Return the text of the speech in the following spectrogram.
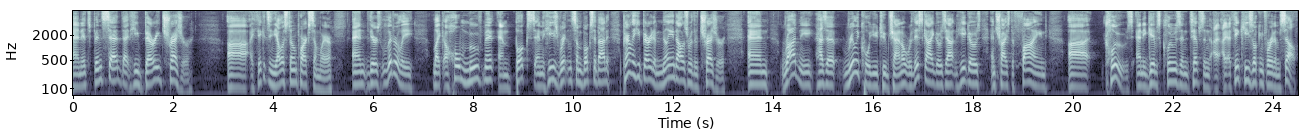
and it's been said that he buried treasure. Uh, I think it's in Yellowstone Park somewhere, and there's literally like a whole movement and books, and he's written some books about it. Apparently, he buried a million dollars worth of treasure, and Rodney has a really cool YouTube channel where this guy goes out and he goes and tries to find. Uh, clues and he gives clues and tips and I, I think he's looking for it himself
